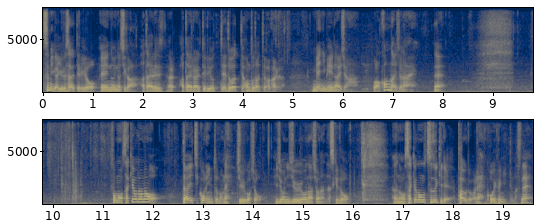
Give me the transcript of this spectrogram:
罪が許されてるよ。永遠の命が与えられ与えられてるよってどうやって本当だってわかる？目に見えないじゃん。分かんないじゃない。ね。その先ほどの第一コリントのね15章。非常に重要な書なんですけどあの先ほどの続きでパウロはねこういうふうに言ってますね。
